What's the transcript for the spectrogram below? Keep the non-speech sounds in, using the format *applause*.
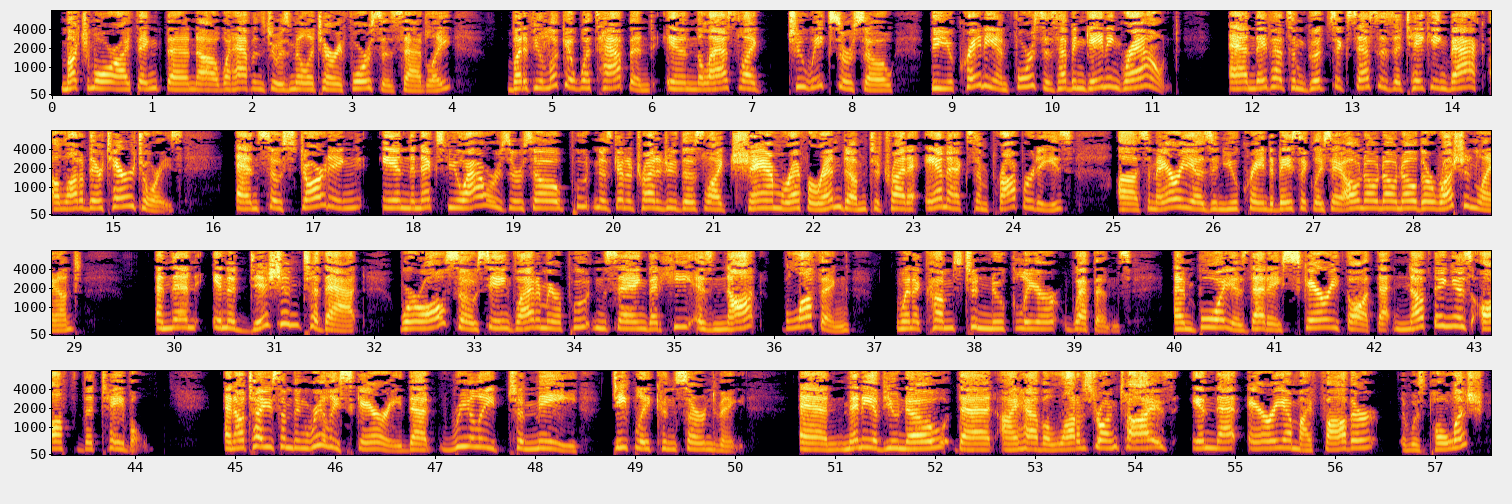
much more, I think, than uh, what happens to his military forces, sadly. But if you look at what's happened in the last like two weeks or so, the Ukrainian forces have been gaining ground and they've had some good successes at taking back a lot of their territories. And so starting in the next few hours or so, Putin is going to try to do this like sham referendum to try to annex some properties, uh, some areas in Ukraine to basically say, oh, no, no, no, they're Russian land. And then in addition to that, we're also seeing Vladimir Putin saying that he is not bluffing when it comes to nuclear weapons. And boy, is that a scary thought that nothing is off the table. And I'll tell you something really scary that really to me deeply concerned me. And many of you know that I have a lot of strong ties in that area. My father was Polish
